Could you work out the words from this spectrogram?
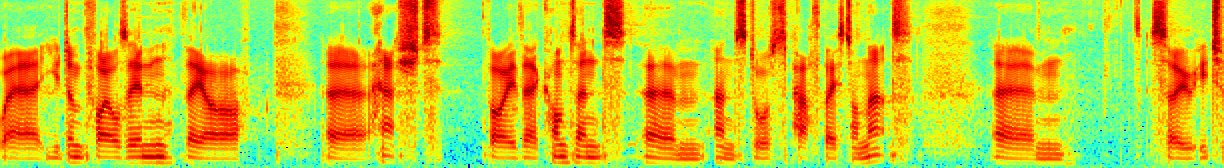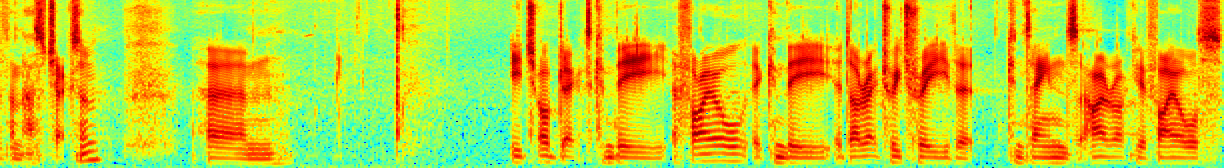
where you dump files in, they are uh, hashed by their content um, and stores a path based on that. Um, so each of them has a checksum. Um, each object can be a file, it can be a directory tree that contains a hierarchy of files,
